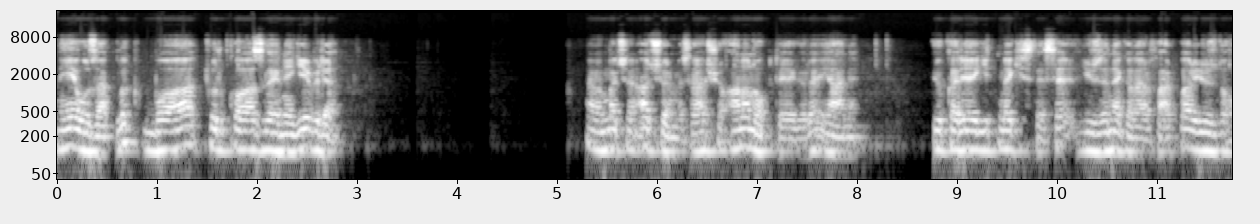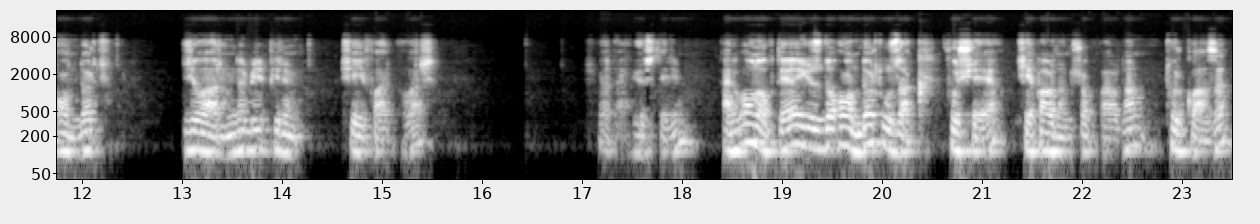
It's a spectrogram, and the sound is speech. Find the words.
Neye uzaklık? Boğa, turkuaz, LNG 1'e. Hemen maçı açıyorum mesela şu ana noktaya göre yani yukarıya gitmek istese yüzde ne kadar fark var? Yüzde 14 civarında bir prim şeyi farkı var. Şöyle göstereyim. Hani o noktaya yüzde 14 uzak fuşyaya. Şey pardon çok pardon turkuaza.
